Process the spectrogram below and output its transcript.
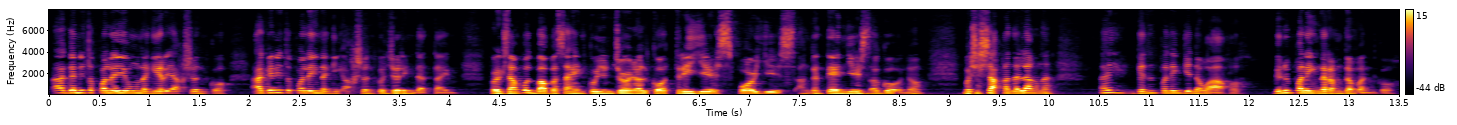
Ah, ganito pala yung naging reaction ko. Ah, ganito pala yung naging action ko during that time. For example, babasahin ko yung journal ko 3 years, 4 years, hanggang 10 years ago, no? Masyashock ka na lang na, ay, ganun pala yung ginawa ko. Ganun pala yung naramdaman ko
